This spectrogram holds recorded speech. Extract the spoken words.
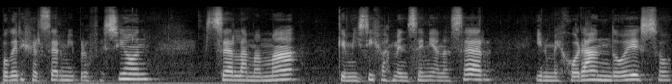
poder ejercer mi profesión, ser la mamá que mis hijas me enseñan a ser, ir mejorando eso,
